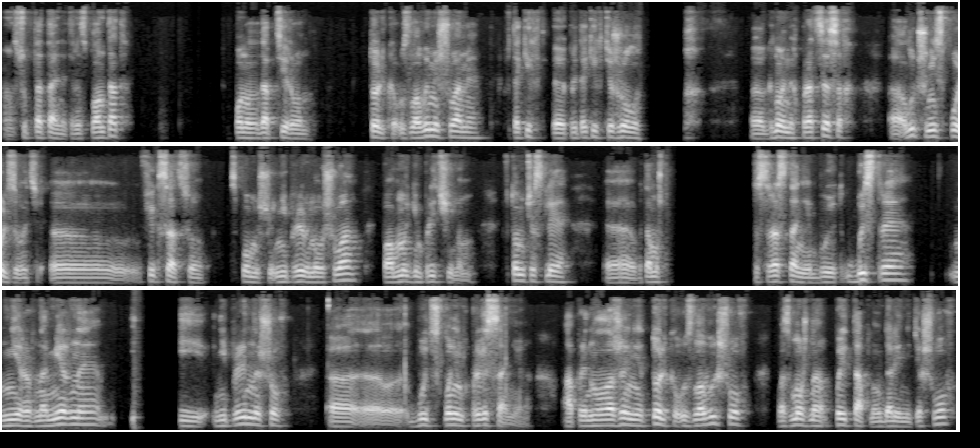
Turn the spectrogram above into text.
а, субтотальный трансплантат. Он адаптирован только узловыми швами. В таких, э, при таких тяжелых э, гнойных процессах э, лучше не использовать фиксацию с помощью непрерывного шва по многим причинам. В том числе, потому что срастание будет быстрое, неравномерное, и непрерывный шов будет склонен к провисанию. А при наложении только узловых швов, возможно поэтапное удаление этих швов,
